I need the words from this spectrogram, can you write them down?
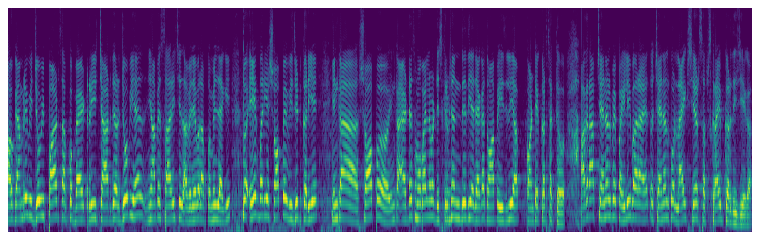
और कैमरे भी जो भी पार्ट्स आपको बैटरी चार्जर जो भी है यहाँ पे सारी चीज़ अवेलेबल आपको मिल जाएगी। तो एक बार ये शॉप पे विज़िट करिए। इनका शॉप इनका एड्रेस मोबाइल नंबर डिस्क्रिप्शन दे दिया जाएगा तो वहाँ पे इजीली आप कांटेक्ट कर सकते हो। अगर आप चैनल पर पहली बार आए तो चैनल को लाइक शेयर सब्सक्राइब कर दीजिएगा।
